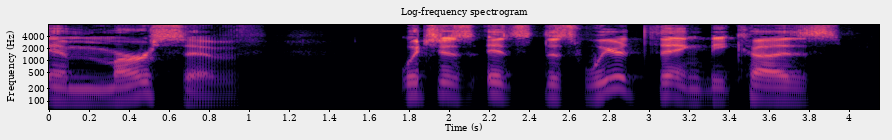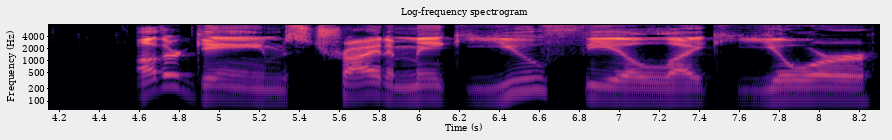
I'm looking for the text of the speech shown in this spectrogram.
immersive, which is it's this weird thing because other games try to make you feel like you're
